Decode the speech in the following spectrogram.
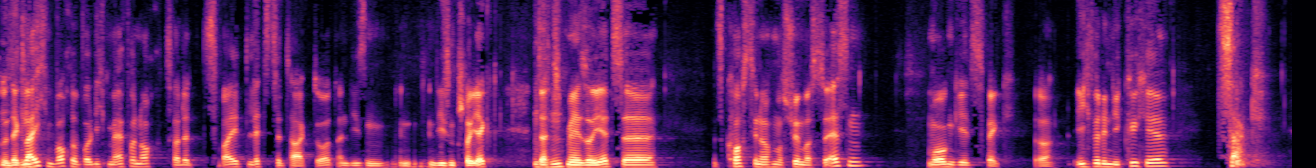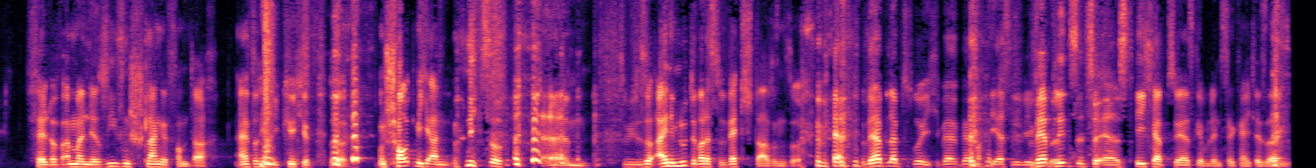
So, in der Mhm. gleichen Woche wollte ich mir einfach noch, es war der zweitletzte Tag dort an diesem, in, in diesem Projekt, dachte Mhm. ich mir so, jetzt, äh, jetzt kochst du noch mal schön was zu essen, morgen geht's weg. So. Ich will in die Küche, zack, fällt auf einmal eine Riesenschlange vom Dach. Einfach in die Küche so, und schaut mich an. Und ich so, ähm, so, so eine Minute war das so Wettstarren. So. Wer, wer bleibt ruhig? Wer, wer macht die erste Bewegung? Wer blinzelt zuerst? Ich habe zuerst geblinzelt, kann ich dir sagen.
